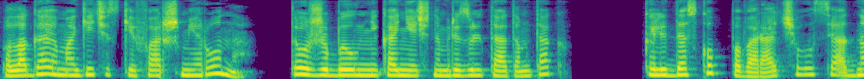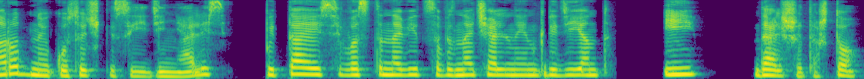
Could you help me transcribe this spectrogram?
Полагаю, магический фарш Мирона тоже был неконечным результатом, так? Калейдоскоп поворачивался, однородные кусочки соединялись, пытаясь восстановиться в изначальный ингредиент. И... Дальше-то что?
